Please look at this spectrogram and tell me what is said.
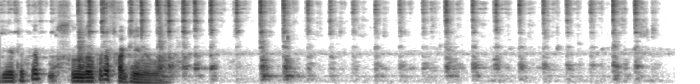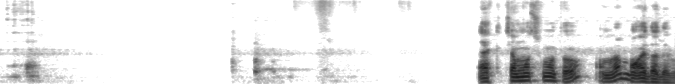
দিয়ে এটাকে সুন্দর করে ফাটিয়ে নেব। এক চামচ মতো আমরা ময়দা দেব।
